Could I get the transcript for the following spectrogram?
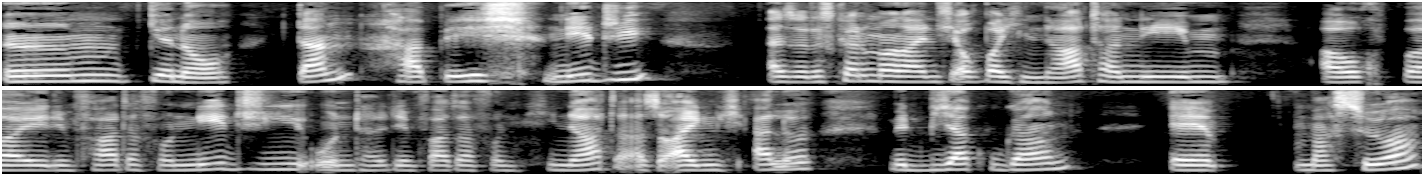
Ähm, genau. Dann habe ich Neji. Also das könnte man eigentlich auch bei Hinata nehmen. Auch bei dem Vater von Neji und halt dem Vater von Hinata. Also eigentlich alle mit Byakugan. Äh, Masseur,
